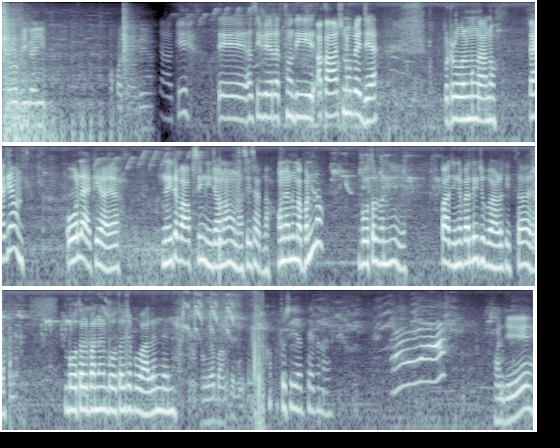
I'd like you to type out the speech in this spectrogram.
ਚਲੋ ਠੀਕ ਹੈ ਜੀ। ਆਪਾਂ ਚੱਲਦੇ ਆਂ ਜਾ ਕੇ ਤੇ ਅਸੀਂ ਫਿਰ ਇੱਥੋਂ ਦੀ ਆਕਾਸ਼ ਨੂੰ ਭੇਜਿਆ ਪੈਟਰੋਲ ਮੰਗਾਉਣ ਨੂੰ। ਪੈ ਗਿਆ ਹੁਣ? ਉਹ ਲੈ ਕੇ ਆਇਆ। ਨਹੀਂ ਤੇ ਵਾਪਸੀ ਨਹੀਂ ਜਾਣਾ ਹੋਣਾ ਸੀ ਸਾਡਾ। ਉਹਨਾਂ ਨੂੰ ਮੈਂ ਬੰਨਣਾ ਬੋਤਲ ਬੰਨੀ ਹੋਈ ਹੈ ਭਾਜੀ ਨੇ ਪਹਿਲੇ ਹੀ ਜੁਗਾੜ ਕੀਤਾ ਹੋਇਆ। ਬੋਤਲ ਬੰਨ ਬੋਤਲ ਚ ਪਵਾ ਲੈਂਦੇ ਨੇ। ਤੁਸੀਂ ਇੱਥੇ ਬਣਾਓ। ਹਾਂਜੀ।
